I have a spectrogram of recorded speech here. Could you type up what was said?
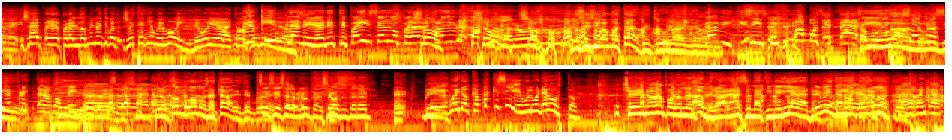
año me- ya para, para el 2024. Yo este año me voy. Me voy a Estados Pero Unidos. ¿quién planea en este país algo para Yo, dentro de un año? yo, Claro. yo. No sé si vamos a estar dentro de un año. Gaby, ¿qué Sí, Pito, vamos a estar. Estamos Sí, dudando, Nosotros ¿viste? siempre estamos, Sí, Pito. No, eso es verdad. Pero ¿cómo vamos a estar? Este Sí, sí, esa es la pregunta. Si vamos a estar Eh. Eh, bueno, capaz que sí, eh, vuelvo en agosto. Che, y no da por darle el. Ah, pero hace una tineliana tremenda, Sí, arranca en agosto. Arranca.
